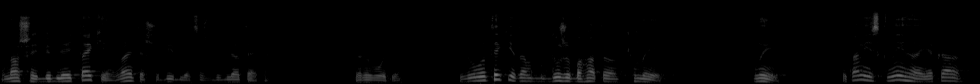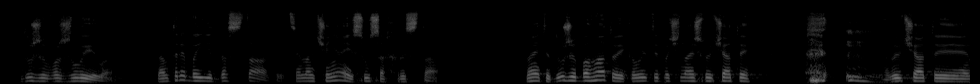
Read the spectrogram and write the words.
в нашій бібліотеці, знаєте, що Біблія це ж бібліотека в переводі. В бібліотеці там дуже багато книг. Книг. І там є книга, яка дуже важлива. Нам треба її достати. Це навчання Ісуса Христа. Знаєте, дуже багато, і коли ти починаєш вивчати, вивчати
